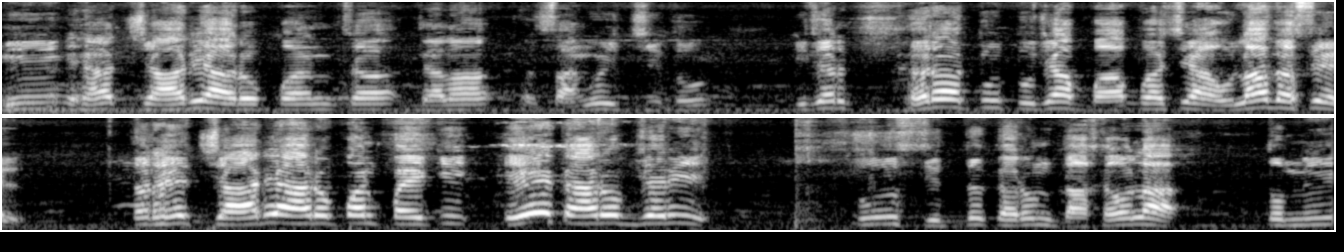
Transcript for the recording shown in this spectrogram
मी ह्या चारही आरोपांचा त्याला सांगू इच्छितो की जर खरं तू तुझ्या बापाची औलाद असेल तर हे चारही आरोपांपैकी एक आरोप जरी तू सिद्ध करून दाखवला तो मी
